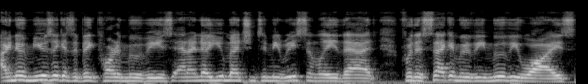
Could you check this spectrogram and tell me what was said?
I know music is a big part of movies, and I know you mentioned to me recently that for the second movie, movie wise,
